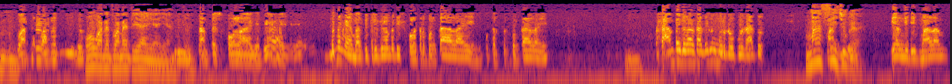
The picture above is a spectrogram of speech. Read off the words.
hmm. warnet-warnet gitu oh warnet-warnet ya ya ya hmm, sampai sekolah jadi ya, ya, ya. benar kayak mbak Fitri bilang tadi sekolah terbengkalai ini bukan terbengkalai hmm. sampai dengan saat ini umur 21 masih, masih juga yang jadi malam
